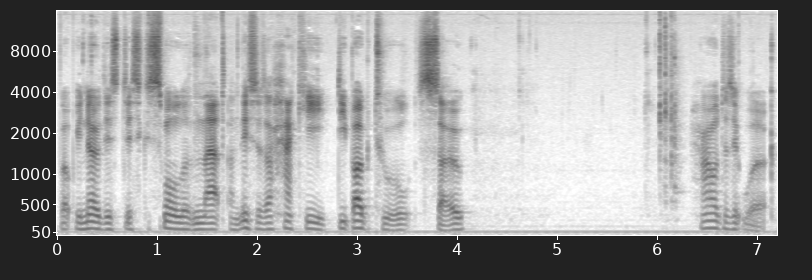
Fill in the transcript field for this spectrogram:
but we know this disk is smaller than that, and this is a hacky debug tool, so how does it work?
